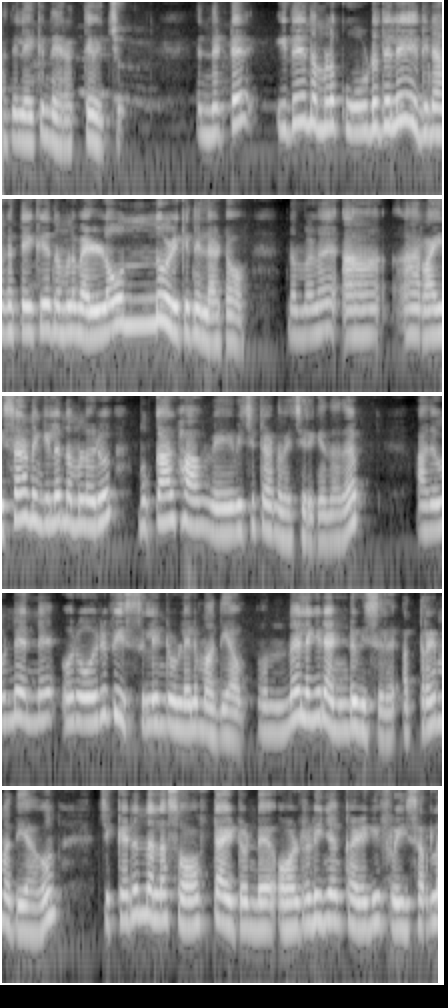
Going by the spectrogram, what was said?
അതിലേക്ക് നിരത്തി വെച്ചു. എന്നിട്ട് ഇത് നമ്മൾ കൂടുതൽ ഇതിനകത്തേക്ക് നമ്മൾ വെള്ളമൊന്നും ഒഴിക്കുന്നില്ല കേട്ടോ. നമ്മൾ ആ റൈസ് ആണെങ്കിൽ നമ്മളൊരു മുക്കാൽ ഭാഗം വേവിച്ചിട്ടാണ് വെച്ചിരിക്കുന്നത്. അതുകൊണ്ട് തന്നെ ഒരു ഒരു വിസിലിന്റെ ഉള്ളിൽ മതിയാവും. ഒന്ന് അല്ലെങ്കിൽ രണ്ട് വിസിൽ അത്രയും മതിയാവും. ചിക്കനും നല്ല സോഫ്റ്റ് ആയിട്ടുണ്ട്. ഓൾറെഡി ഞാൻ കഴുകി ഫ്രീസറിൽ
